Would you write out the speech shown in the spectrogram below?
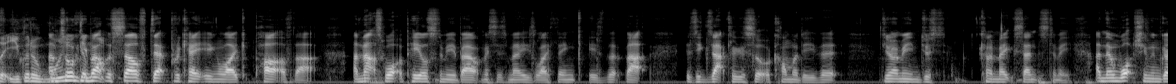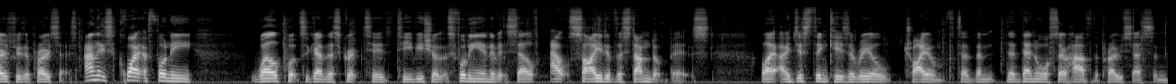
self- it, you gotta I'm talking about up. the self-deprecating like part of that, and that's what appeals to me about Mrs. Maisel. I think is that that is exactly the sort of comedy that do you know what I mean? Just kind of makes sense to me, and then watching them go through the process, and it's quite a funny. Well put together scripted TV show that's funny in of itself outside of the stand-up bits, like I just think is a real triumph to them. To then also have the process and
